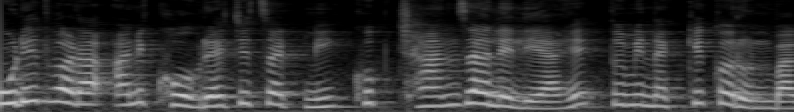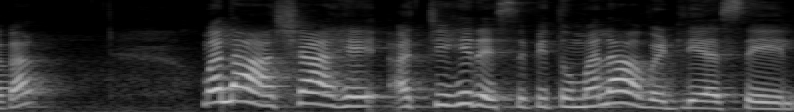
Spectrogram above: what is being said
उडीद वडा आणि खोबऱ्याची चटणी खूप छान झालेली आहे. तुम्ही नक्की करून बघा. मला आशा आहे आजची ही रेसिपी तुम्हाला आवडली असेल.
